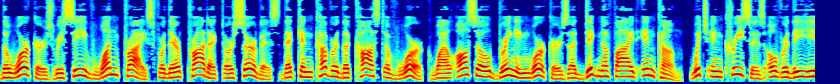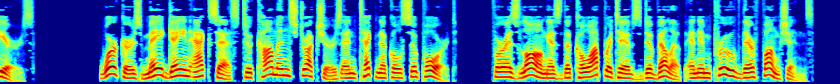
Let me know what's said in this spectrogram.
the workers receive one price for their product or service that can cover the cost of work while also bringing workers a dignified income, which increases over the years. Workers may gain access to common structures and technical support for as long as the cooperatives develop and improve their functions,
